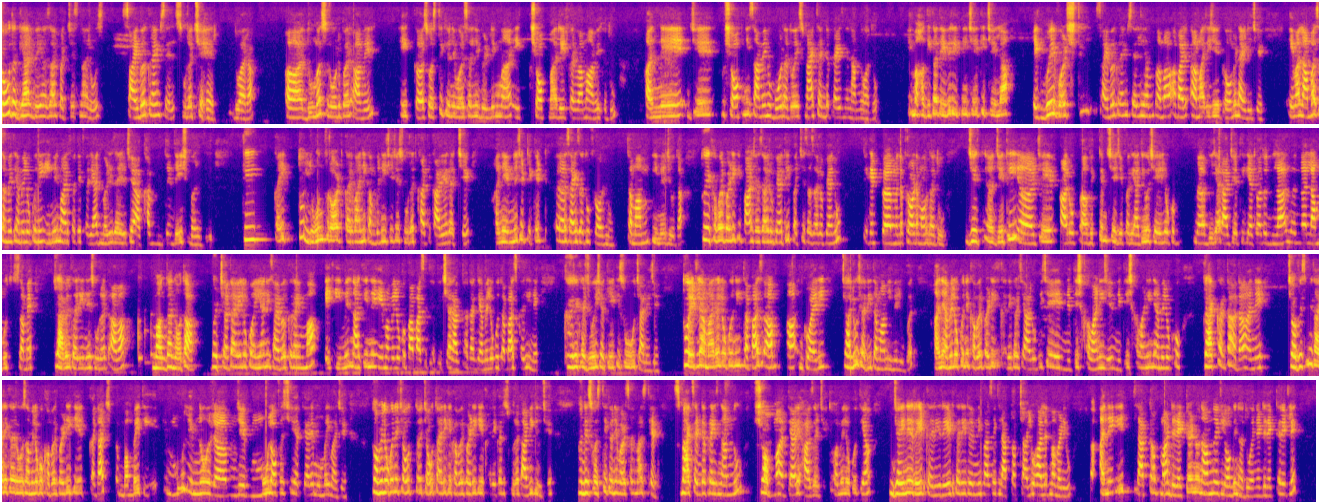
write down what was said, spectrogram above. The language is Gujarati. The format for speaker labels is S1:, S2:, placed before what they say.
S1: ચૌદ અગિયાર બે હજાર પચીસના રોજ સાયબર ક્રાઇમ સેલ સુરત શહેર દ્વારા ધુમસ રોડ પર આવેલ એક સ્વસ્તિક યુનિવર્સલની બિલ્ડિંગમાં એક શોપમાં રેડ કરવામાં આવેલ હતું. અને જે શોપની સામેનું બોર્ડ હતો, એ સ્મેક્સ એન્ટરપ્રાઇઝને નામનો હતો. એમાં હકીકત એવી રીતની છે કે છેલ્લા એક બે વર્ષથી સાયબર ક્રાઇમ સેલની અમ- અમા- અમારી અમારી જે ગવર્મેન્ટ આઈડી છે એમાં લાંબા સમયથી અમે લોકોને ઈમેલ મારફતે ફરિયાદ મળી રહેલ છે આખા દેશભરથી. કે કંઈક તો લોન ફ્રોડ કરવાની કંપની છે જે સુરત ખાતે કાર્યરત છે અને એમને જે ટિકિટ સાઇઝ હતું ફ્રોડનું તમામ ઈમેલ જોતા. તો એ ખબર પડી કે પાંચ હજાર રૂપિયાથી પચીસ હજાર રૂપિયાનું ટિકિટ મતલબ ફ્રોડ અમાઉન્ટ હતું. જે જેથી જે આરોપ વિક્ટિમ છે, જે ફરિયાદીઓ છે, એ લોકો બીજા રાજ્યથી અથવા તો લાંબુ સમય ટ્રાવેલ કરીને સુરત આવવા માંગતા નહોતા. બટ છતાં એ લોકો અહીંયાની સાયબર ક્રાઇમમાં એક ઈમેલ નાખીને એમ અમે લોકો પાસેથી અપેક્ષા રાખતા હતા કે અમે લોકો તપાસ કરીને ખરેખર જોઈ શકીએ કે શું ચાલે છે. તો એટલે અમારે લોકોની તપાસ આ ઇન્ક્વાયરી ચાલુ જ હતી તમામ ઈમેલ ઉપર. અને અમે લોકોને ખબર પડી કે ખરેખર જે આરોપી છે એ નીતિશ ખવાણી છે. નીતિશ ખવાણીને અમે લોકો ટ્રેક કરતા હતા અને ચોવીસમી તારીખે રોજ અમે લોકો ખબર પડી કે કદાચ બોમ્બેથી મૂળ એમનો જે મૂળ ઓફિસ છે અત્યારે મુંબઈમાં છે. તો અમે લોકોને ચૌદ ચૌદ તારીખે ખબર પડી કે ખરેખર સુરત આવી ગયું છે અને સ્વસ્તિક યુનિવર્સલમાં સ્થિત સ્મેક્સ એન્ટરપ્રાઇઝ નામનું શોપમાં અત્યારે હાજર છે. તો અમે લોકો ત્યાં જઈને રેડ કરી રેડ કરી તો એમની પાસે એક લેપટોપ ચાલુ હાલતમાં મળ્યું અને એ લેપટોપમાં ડિરેક્ટરનું નામનું એક લોગિન હતું અને ડિરેક્ટર એટલે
